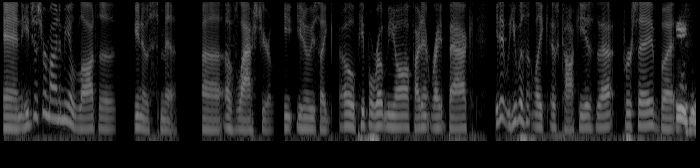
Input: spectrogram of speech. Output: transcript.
and he just reminded me a lot of Geno Smith uh, of last year. He, you know, he's like, "Oh, people wrote me off. I didn't write back." He did. He wasn't like as cocky as that per se, but mm-hmm.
